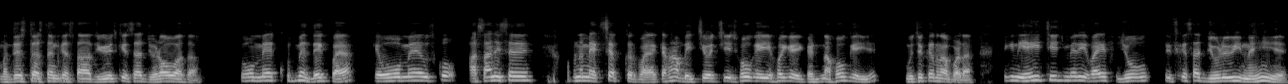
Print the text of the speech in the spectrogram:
मध्यस्थ दर्शन के साथ यूएच के साथ जुड़ा हुआ था तो मैं खुद में देख पाया कि वो मैं उसको आसानी से अपने में एक्सेप्ट कर पाया कि हाँ भाई, चीज़ हो गई हो गई, घटना हो गई है, मुझे करना पड़ा। लेकिन यही चीज़ मेरी वाइफ जो इसके साथ जुड़ी हुई नहीं है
